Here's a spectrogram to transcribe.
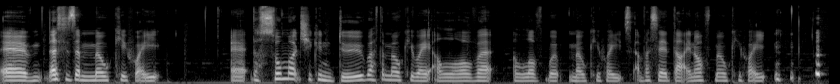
Um, this is a Milky White. Uh, there's so much you can do with a Milky White. I love it. I love Milky Whites. Have I said that enough? Milky White.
